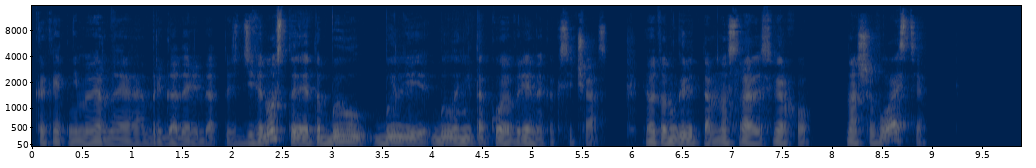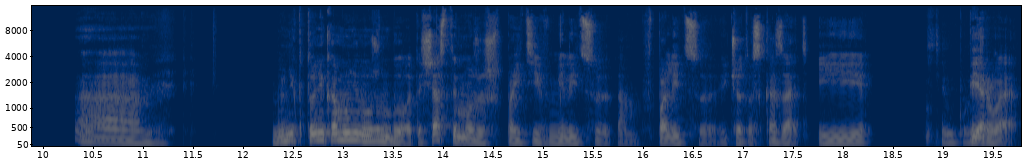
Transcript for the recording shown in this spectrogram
какая-то неимоверная бригада ребят. То есть 90-е это был, были, было не такое время, как сейчас. И вот он говорит, там насрали сверху наши власти. А, ну, никто никому не нужен был. Это сейчас ты можешь пойти в милицию, там, в полицию и что-то сказать. И. Первое.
